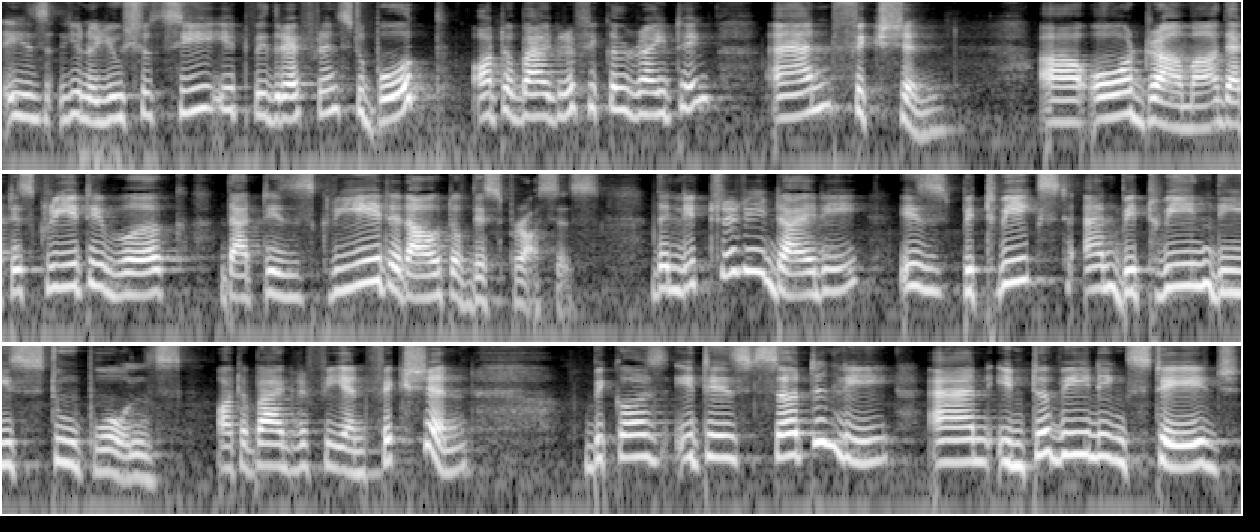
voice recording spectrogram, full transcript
is you know you should see it with reference to both autobiographical writing and fiction uh, or drama that is creative work that is created out of this process. The literary diary is betwixt and between these two poles autobiography and fiction, because it is certainly an intervening stage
